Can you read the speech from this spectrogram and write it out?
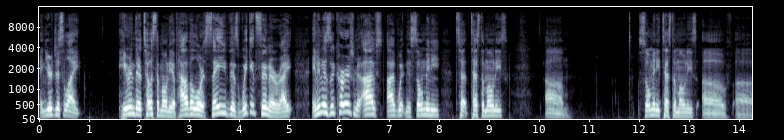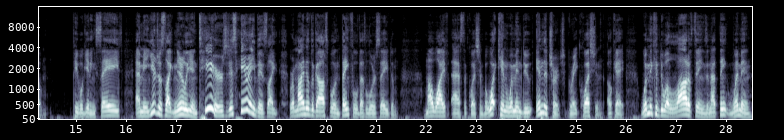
and you're just like hearing their testimony of how the Lord saved this wicked sinner, right, and it is encouragement. I've I've witnessed so many t- testimonies. Um, so many testimonies of um, people getting saved. I mean, you're just like nearly in tears just hearing this, like reminded of the gospel and thankful that the Lord saved him. My wife asked the question, but what can women do in the church? Great question. Okay, women can do a lot of things, and I think women.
